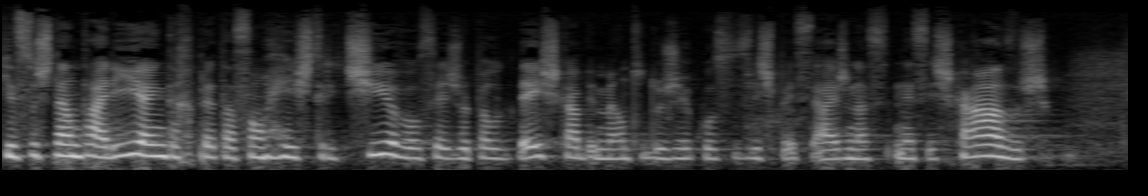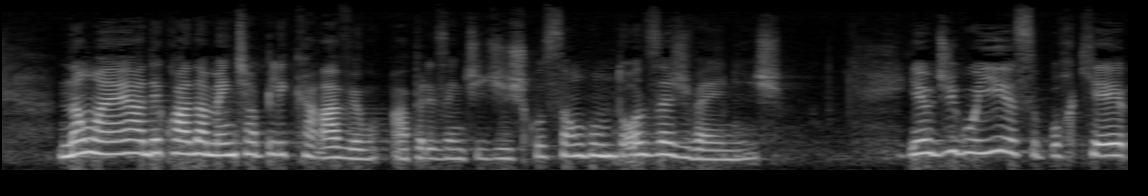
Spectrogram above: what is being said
que sustentaria a interpretação restritiva, ou seja, pelo descabimento dos recursos especiais nesses casos, não é adequadamente aplicável à presente discussão com todas as vênias. E eu digo isso porque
